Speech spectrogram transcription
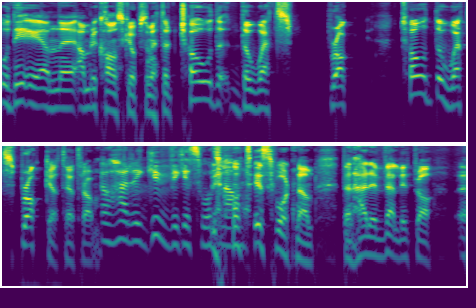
och det är en eh, amerikansk grupp som heter Toad the Wet Sprock... Toad the Wet Sprocket heter de. Åh herregud vilket svårt Ja, namn. det är ett svårt namn. Den här är väldigt bra. Eh,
